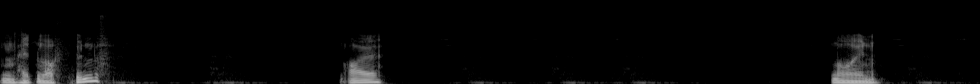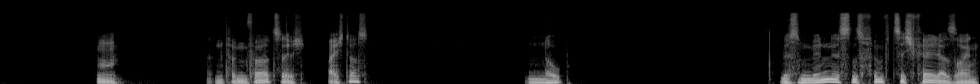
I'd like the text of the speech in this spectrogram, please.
Hm, hätten wir fünf. Mal. Neun. Hm. 45. Reicht das? Nope. Müssen mindestens 50 Felder sein.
